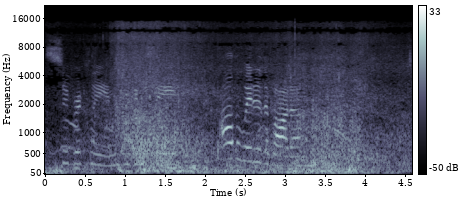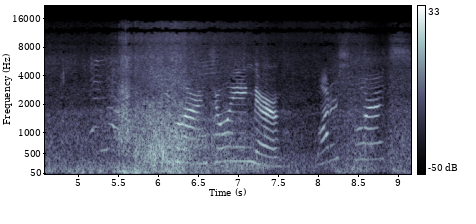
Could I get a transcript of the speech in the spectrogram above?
Super clean, you can see all the way to the bottom. People are enjoying their water sports.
